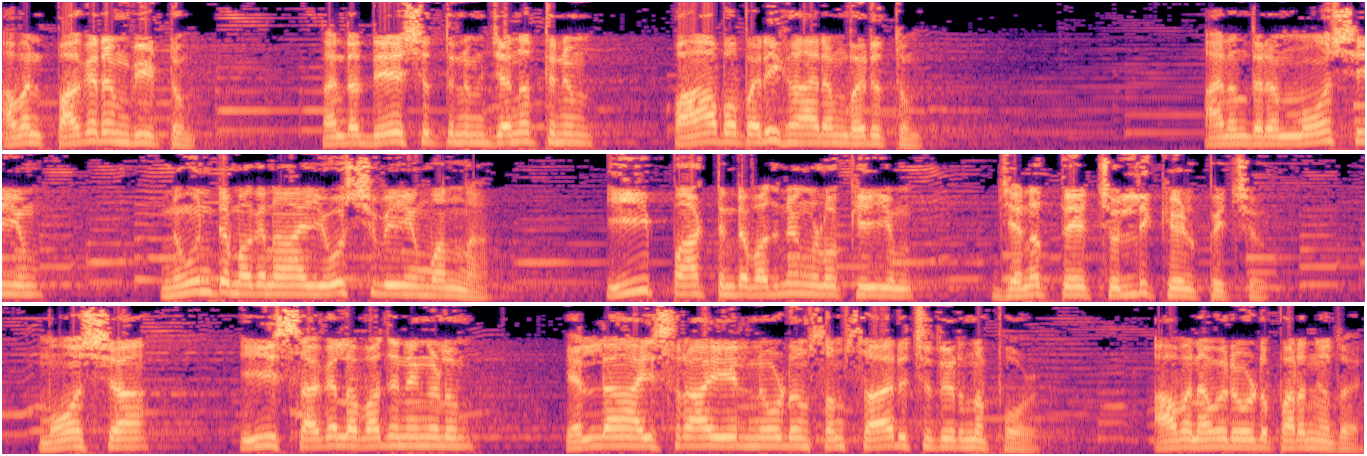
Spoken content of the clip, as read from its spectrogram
അവൻ പകരം വീട്ടും. തന്റെ ദേശത്തിനും ജനത്തിനും പാപപരിഹാരം വരുത്തും. അനന്തരം മോശയും നൂന്റെ മകനായ യോശുവയും വന്ന് ഈ പാട്ടിന്റെ വചനങ്ങളൊക്കെയും ജനത്തെ ചൊല്ലിക്കേൾപ്പിച്ചു. മോശ ഈ സകല വചനങ്ങളും എല്ലാ ഇസ്രായേലിനോടും സംസാരിച്ചു തീർന്നപ്പോൾ അവൻ അവരോട് പറഞ്ഞത്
